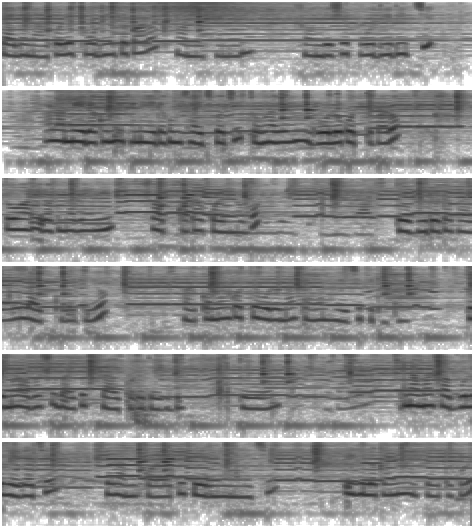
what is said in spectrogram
চাইলে নারকলের পুর দিতে পারো। আমি এখানে সন্দেশের পুর দিয়ে দিচ্ছি। আর আমি এরকম এখানে এরকম সাইজ করছি, তোমরা এরকম গোলও করতে পারো। তো এরকমভাবে আমি সব কটা করে নেব। তো ভিডিওটা ভালো লাগলে লাইক করে দিও। আর কমেন্ট করতে বলো না, কেমন হয়েছে পিঠাটা তোমরা অবশ্যই বাড়িতে ট্রাই করে দেখবে। তো এখানে আমার সবগুলো হয়ে গেছে। এবার আমি কড়াইতে তেল নিয়ে নিয়েছি। এইগুলোকে আমি একটা একটা করে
